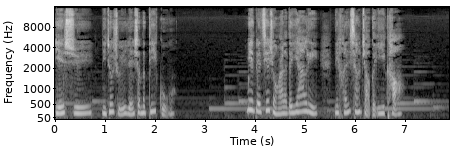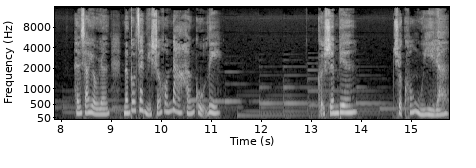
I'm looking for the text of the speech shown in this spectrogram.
也许你正处于人生的低谷，面对接踵而来的压力，你很想找个依靠，很想有人能够在你身后呐喊鼓励。可身边，却空无一人。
